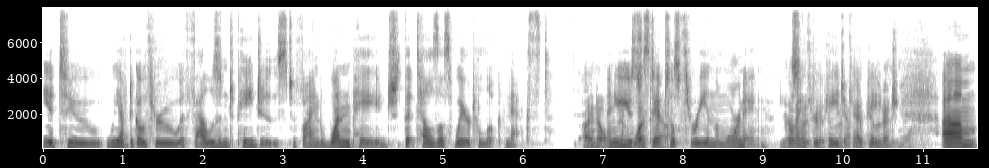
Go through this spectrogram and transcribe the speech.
It to we have to go through a thousand pages to find one page that tells us where to look next. I know. and you used to stay up till three in the morning Yes, going I through did. page I after can't page. do it anymore. Um,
